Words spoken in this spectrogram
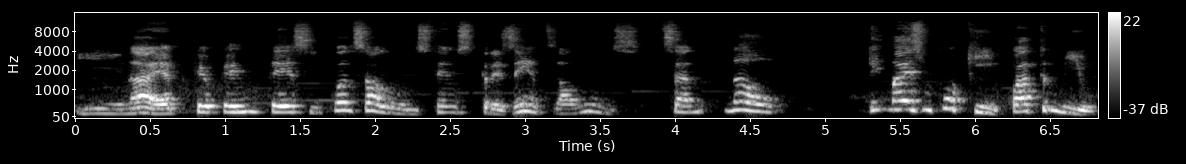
E na época eu perguntei assim, quantos alunos? Tem uns 300 alunos? Não, tem mais um pouquinho, 4 mil.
